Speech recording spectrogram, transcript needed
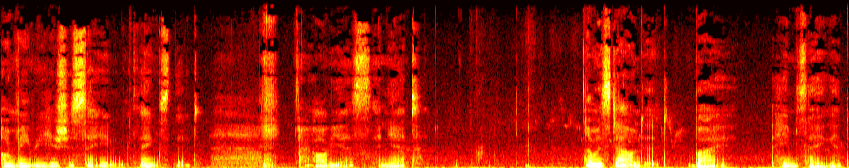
Or maybe he's just saying things that are obvious, and yet I'm astounded by him saying it.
